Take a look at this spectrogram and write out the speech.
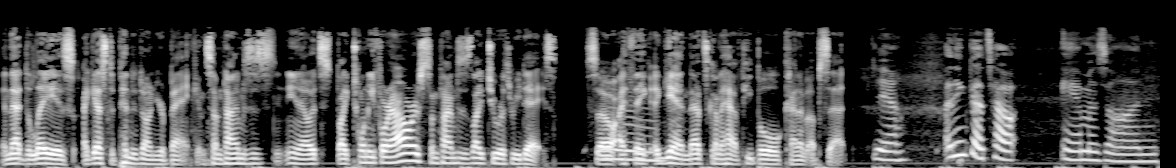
And that delay is, I guess, dependent on your bank. And sometimes it's, you know, it's like 24 hours, sometimes it's like two or three days. So I think, again, that's going to have people kind of upset. Yeah. I think that's how Amazon,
